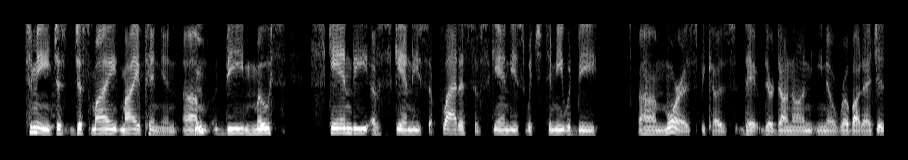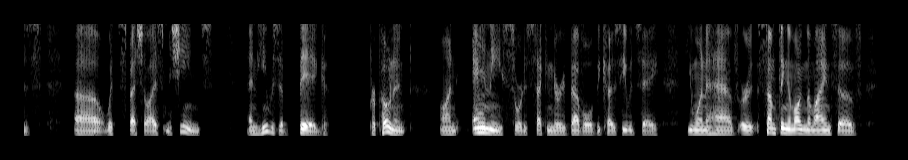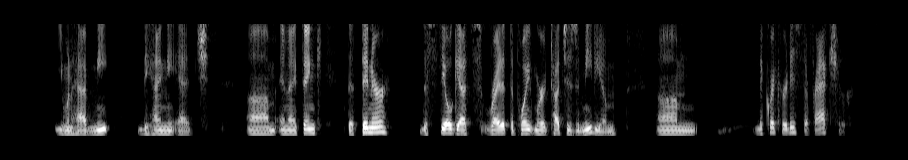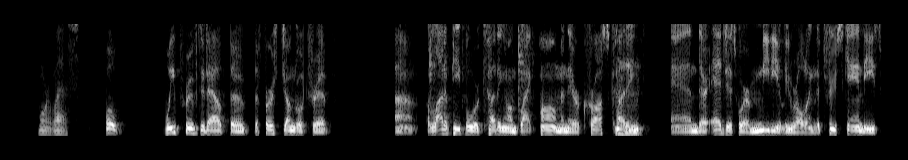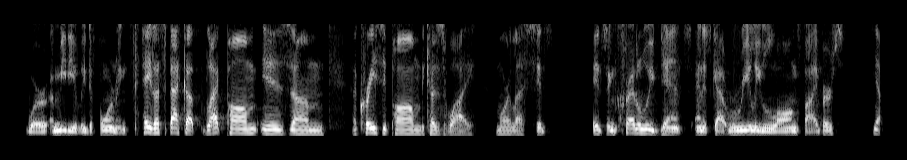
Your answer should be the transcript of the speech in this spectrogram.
To me, just just my my opinion, um, the most Scandi of Scandies, the flattest of Scandies, which to me would be um, Mors because they they're done on you know robot edges uh, with specialized machines, and he was a big proponent on any sort of secondary bevel because he would say you want to have or something along the lines of you want to have meat behind the edge, um, and I think the thinner the steel gets right at the point where it touches a medium, um, the quicker it is to fracture, more or less. Well, we proved it out the the first jungle trip. Uh, a lot of people were cutting on black palm and they were cross cutting, Mm-hmm. and their edges were immediately rolling. The true Scandies were immediately deforming. Hey, let's back up. Black palm is um, a crazy palm because why? More or less. It's it's incredibly dense and it's got really long fibers. Yeah.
